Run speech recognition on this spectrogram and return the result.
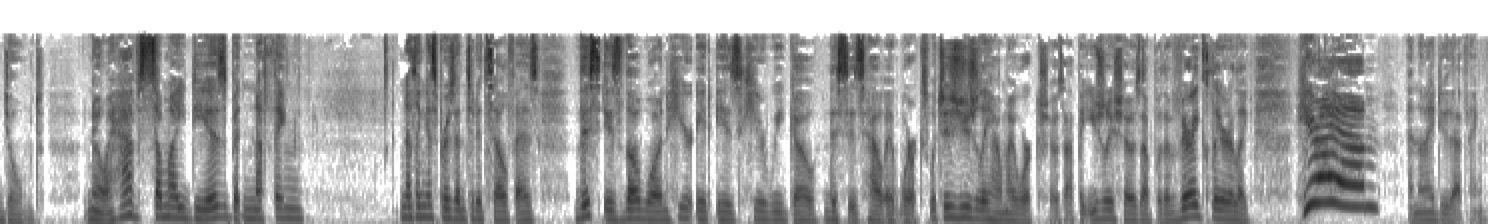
don't know. I have some ideas, but nothing nothing has presented itself as this is the one here it is here we go this is how it works which is usually how my work shows up it usually shows up with a very clear like here i am and then i do that thing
